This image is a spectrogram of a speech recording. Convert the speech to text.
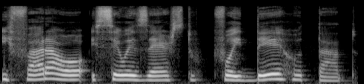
e Faraó e seu exército foi derrotado.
